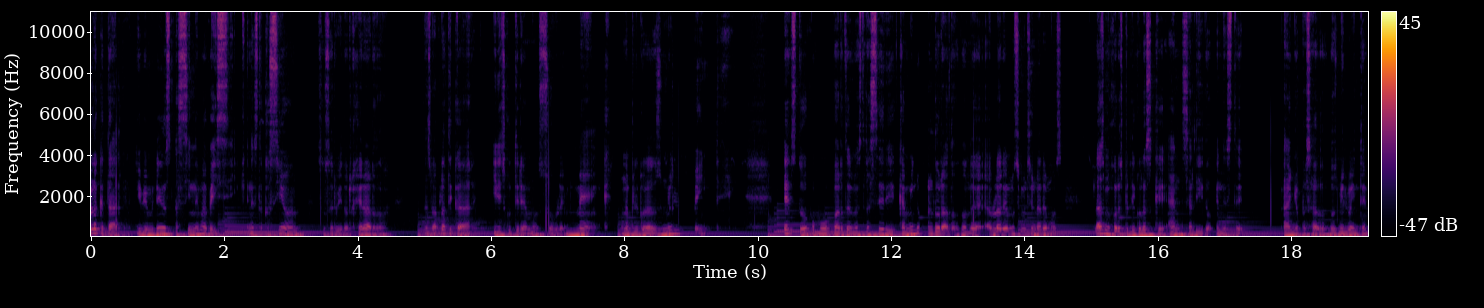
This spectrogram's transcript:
Hola, ¿qué tal? Y bienvenidos a Cinema Basic. En esta ocasión, su servidor Gerardo les va a platicar y discutiremos sobre Mank, una película de 2020. Esto como parte de nuestra serie Camino al Dorado, donde hablaremos y mencionaremos las mejores películas que han salido en este año pasado, 2020.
